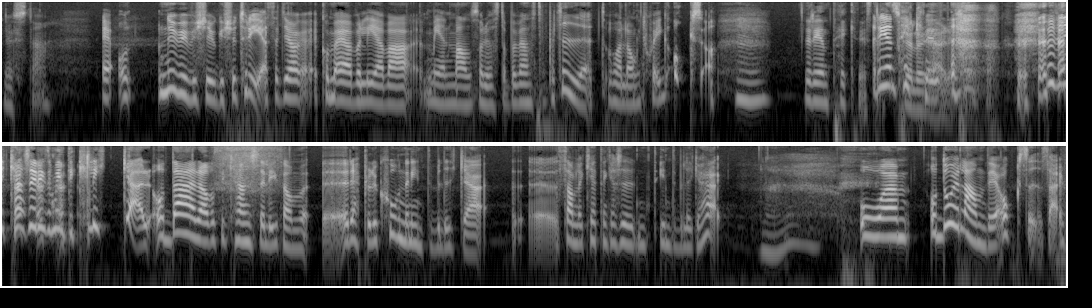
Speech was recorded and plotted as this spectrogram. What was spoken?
Just det. Eh, och nu är vi 2023 så att jag kommer överleva med en man som röstar på Vänsterpartiet och har långt skägg också. Mm. Rent tekniskt. Rent tekniskt. Men vi kanske liksom inte klickar och därav så kanske liksom eh, reproduktionen inte blir lika, eh, sannolikheten kanske inte blir lika hög. Mm. Och, ehm, och då landar jag också i så här.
